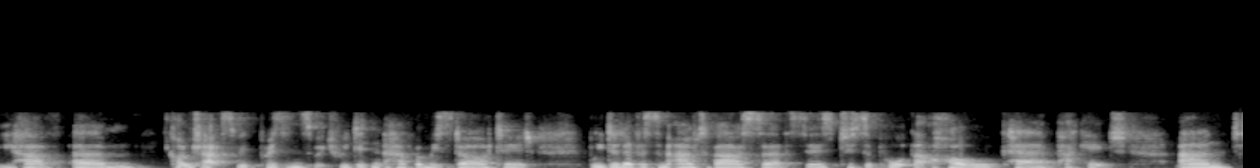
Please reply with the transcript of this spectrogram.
We have um, contracts with prisons, which we didn't have when we started. We deliver some out of hours services to support that whole care package. And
